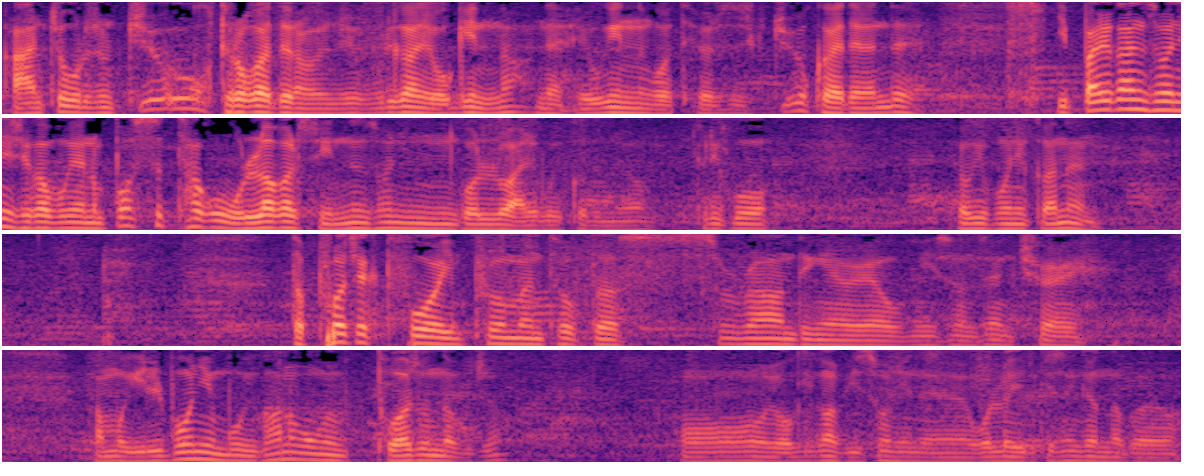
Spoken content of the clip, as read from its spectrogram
그 안쪽으로 좀 쭉 들어가야 되나? 우리가 여기 있나? 네, 여기 있는 것 같아요. 그래서 쭉 가야 되는데, 이 빨간 선이 제가 보기에는 버스 타고 올라갈 수 있는 선인 걸로 알고 있거든요. 그리고 여기 보니까는 The project for improvement of the surrounding area of Mison Sanctuary. 아, 뭐 일본이 뭐 이거 하는 거면 도와줬나 보죠. 어, 여기가 미선이네. 원래 이렇게 생겼나 봐요.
